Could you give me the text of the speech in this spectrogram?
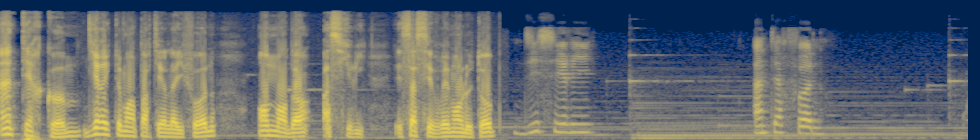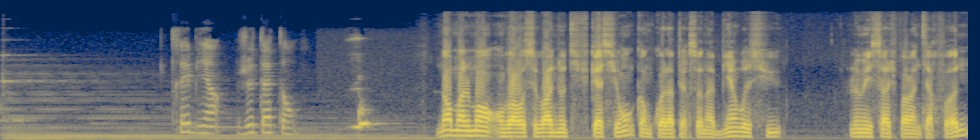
intercom directement à partir de l'iPhone en demandant à Siri. Et ça, c'est vraiment le top. Dis Siri. Interphone. Très bien, je t'attends. Normalement, on va recevoir une notification comme quoi la personne a bien reçu le message par interphone.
